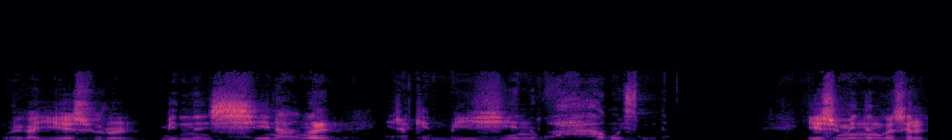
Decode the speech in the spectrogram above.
우리가 예수를 믿는 신앙을 이렇게 미신화하고 있습니다. 예수 믿는 것을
